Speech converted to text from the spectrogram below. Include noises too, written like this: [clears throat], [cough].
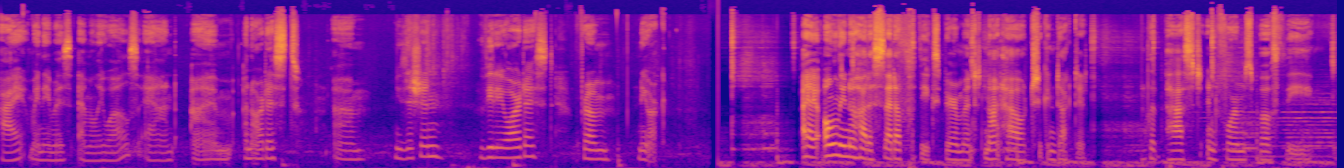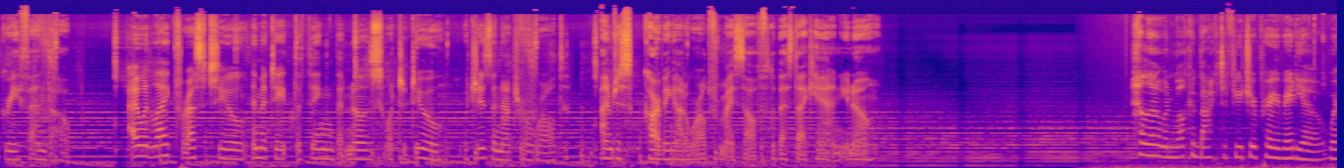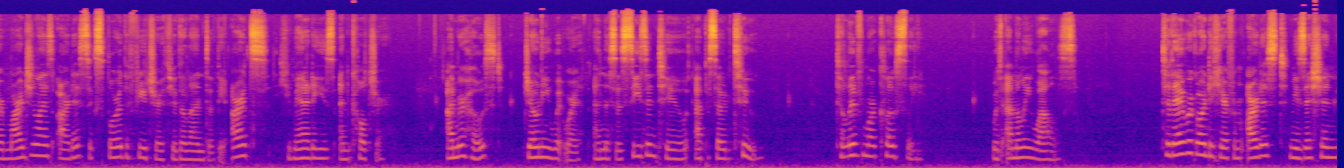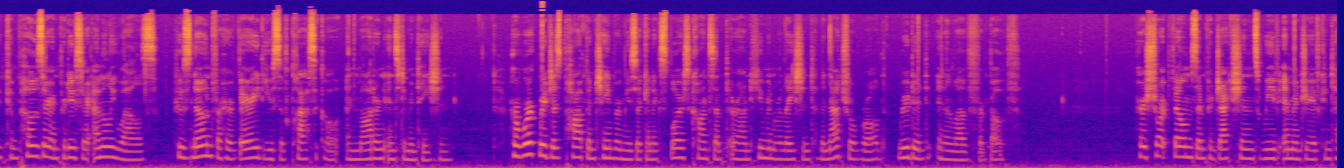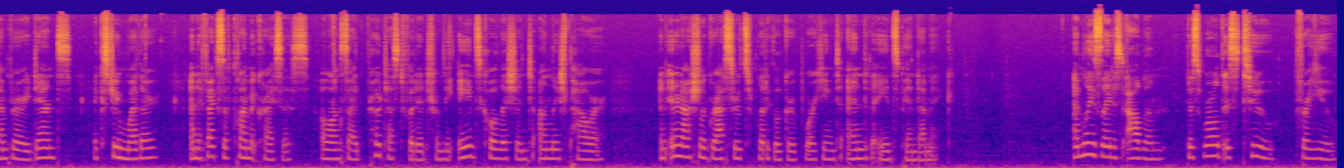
Hi, my name is Emily Wells, and I'm an artist, um, musician, video artist from New York. I only know how to set up the experiment, not how to conduct it. The past informs both the grief and the hope. I would like for us to imitate the thing that knows what to do, which is the natural world. I'm just carving out a world for myself the best I can, you know? Hello, and welcome back to Future Prairie Radio, where marginalized artists explore the future through the lens of the arts, humanities, and culture. I'm your host, Joni Whitworth, and this is Season 2, Episode 2 To Live More Closely with Emily Wells. Today we're going to hear from artist, musician, composer, and producer Emily Wells, who's known for her varied use of classical and modern instrumentation. Her work bridges pop and chamber music and explores concept around human relation to the natural world, rooted in a love for both. Her short films and projections weave imagery of contemporary dance, extreme weather, and effects of climate crisis, alongside protest footage from the AIDS Coalition to Unleash Power, an international grassroots political group working to end the AIDS pandemic. Emily's latest album, This World Is Too for You,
